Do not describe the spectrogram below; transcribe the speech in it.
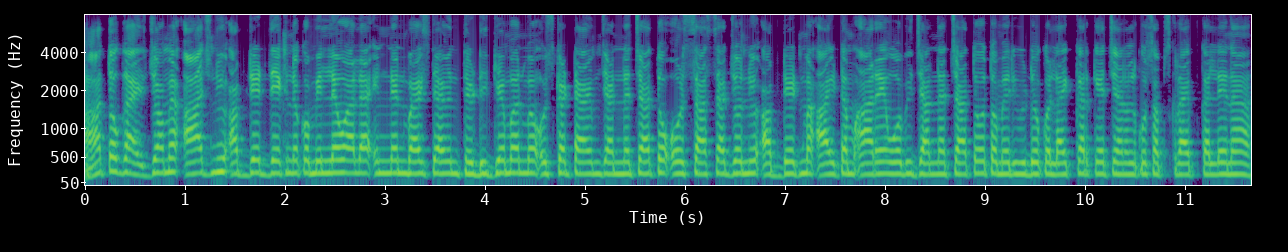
हाँ तो गाइज़ जो हमें आज न्यू अपडेट देखने को मिलने वाला है इंडियन बाइस डेवन थ्री गेमर में उसका टाइम जानना चाहते हो और साथ साथ जो न्यू अपडेट में आइटम आ रहे हैं, वो भी जानना चाहते हो तो मेरी वीडियो को लाइक करके चैनल को सब्सक्राइब कर लेना।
